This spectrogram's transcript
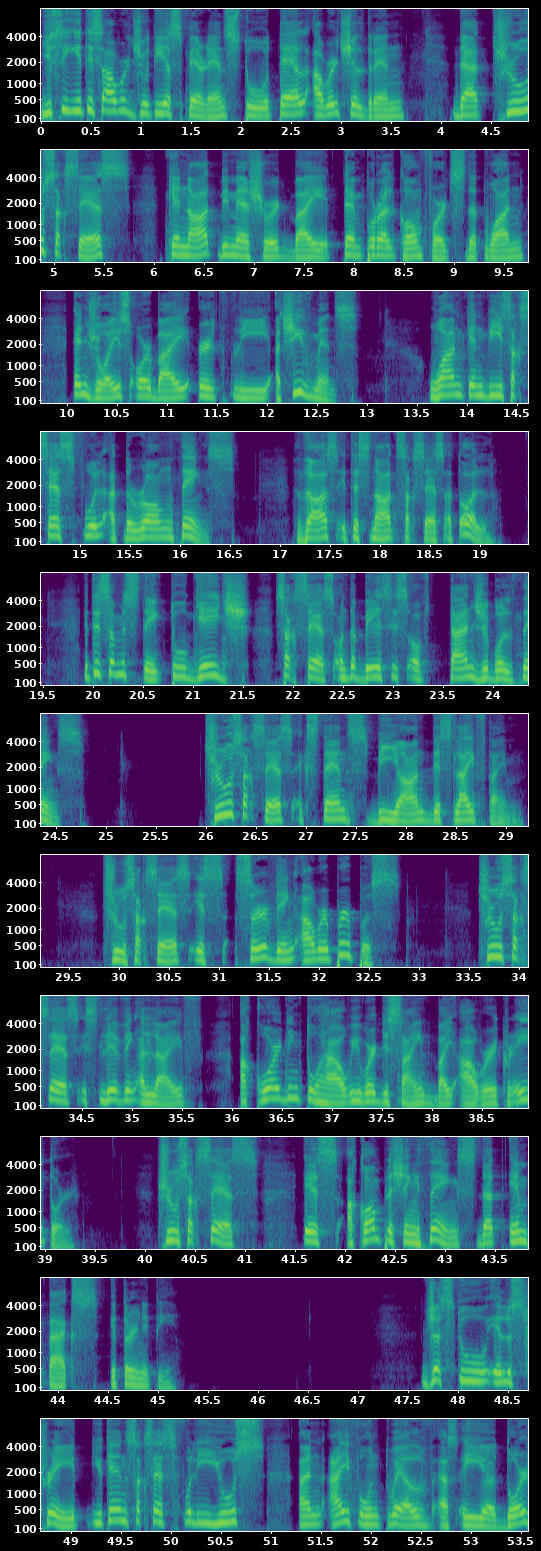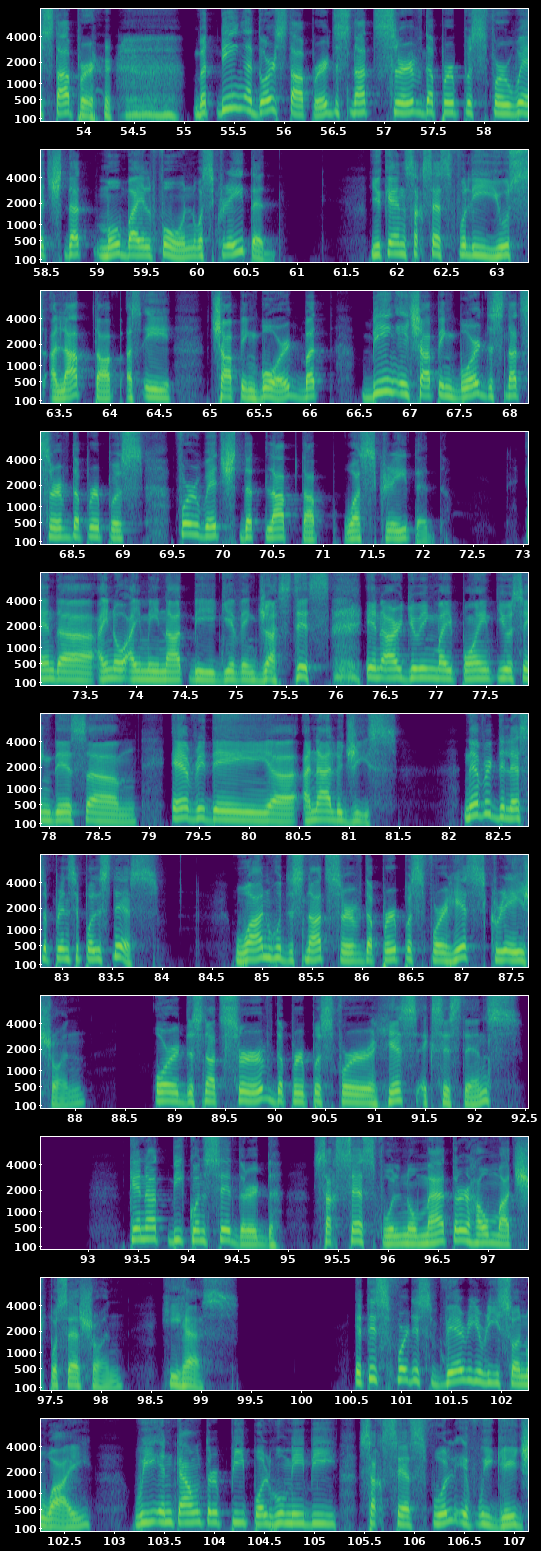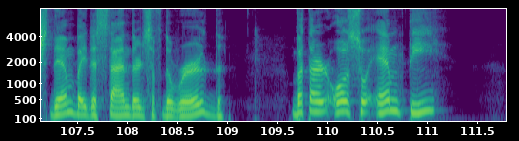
You see, it is our duty as parents to tell our children that true success cannot be measured by temporal comforts that one enjoys or by earthly achievements. One can be successful at the wrong things. Thus, it is not success at all. It is a mistake to gauge success on the basis of tangible things. True success extends beyond this lifetime. True success is serving our purpose. True success is living a life according to how we were designed by our Creator. True success is accomplishing things that impacts eternity. Just to illustrate, you can successfully use an iPhone 12 as a uh, door stopper. but being a door stopper does not serve the purpose for which that mobile phone was created. You can successfully use a laptop as a chopping board, but being a chopping board does not serve the purpose for which that laptop was created. And uh, I know I may not be giving justice in arguing my point using this um, everyday uh, analogies. Nevertheless, the principle is this One who does not serve the purpose for his creation or does not serve the purpose for his existence cannot be considered successful no matter how much possession he has. It is for this very reason why we encounter people who may be successful if we gauge them by the standards of the world, but are also empty,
